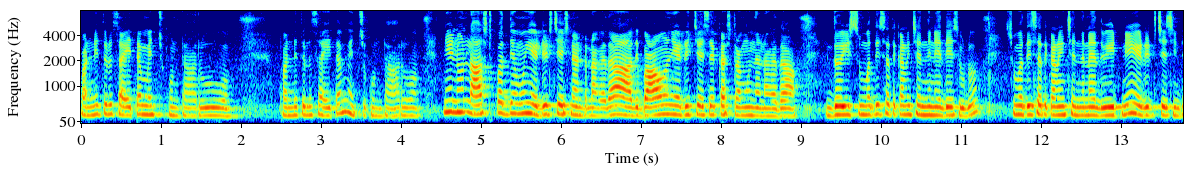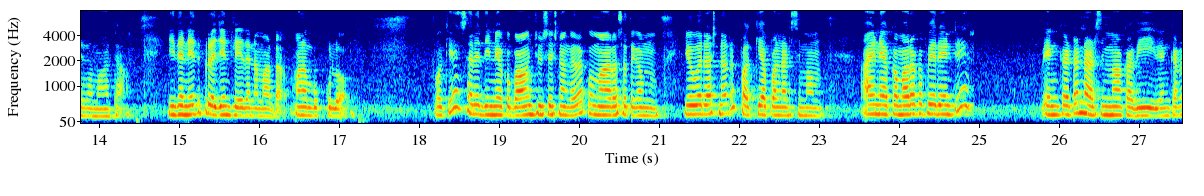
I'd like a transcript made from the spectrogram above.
పండితులు సైతం మెచ్చుకుంటారు. పండితులు సైతం మెచ్చుకుంటారు. నేను లాస్ట్ పద్యము ఎడిట్ చేసిన అంటున్నా కదా? అది భావం ఎడిట్ చేసే కష్టంగా ఉందన్న కదా? ఇదో ఈ సుమతి శతకానికి చెందిన దేశుడు సుమతి శతకానికి చెందిన వీటిని ఎడిట్ చేసింటానమాట ఇది అనేది ప్రజెంట్ లేదన్నమాట మన బుక్లో ఓకే సరే దీని యొక్క భావం చూసేసినాం కదా కుమార శతకం ఎవరు రాసినారు? పక్కి అప్పల నరసింహం. ఆయన యొక్క మరొక పేరేంటి? వెంకట నరసింహ కవి వెంకట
